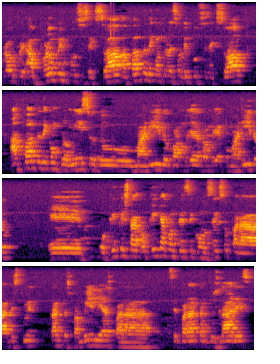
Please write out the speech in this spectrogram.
próprio, o próprio impulso sexual, a falta de controle sobre o impulso sexual, a falta de compromisso do marido com a mulher, da mulher com o marido. É, o que que está, o que que acontece com o sexo para destruir tantas famílias, para separar tantos lares?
